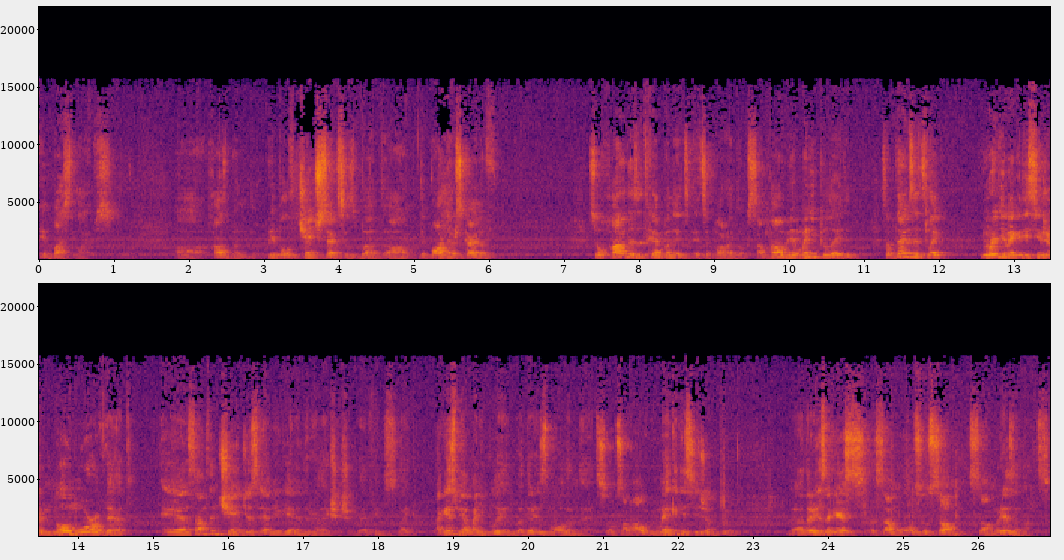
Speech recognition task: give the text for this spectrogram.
in past lives. Uh, husband, people change sexes, but uh, the partners kind of so how does it happen? It's, it's a paradox. Somehow we are manipulated. Sometimes it's like you already make a decision, no more of that, and something changes and you get in the relationship. That things like I guess we are manipulated, but there is more than that. So somehow we make a decision to. Uh, there is, I guess, some also some some resonance.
